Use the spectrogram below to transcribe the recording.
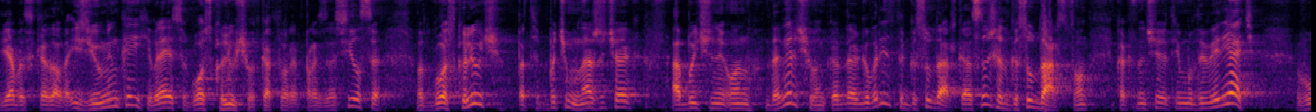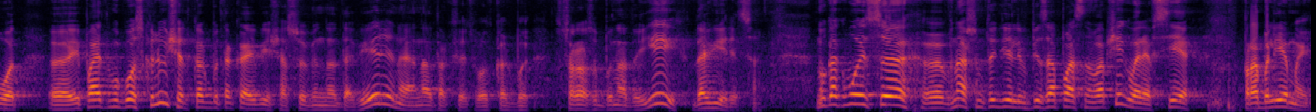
я бы сказал, изюминкой является госключ, вот, который произносился. Вот госключ, почему? Наш же человек обычный, он доверчивый, он когда говорит это государство, когда слышит государство, он как-то начинает ему доверять, вот, э, и поэтому госключ это как бы такая вещь особенно доверенная, она, так сказать, вот как бы сразу бы надо ей довериться. Ну, как водится, э, в нашем-то деле, в безопасном, вообще говоря, все проблемы,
